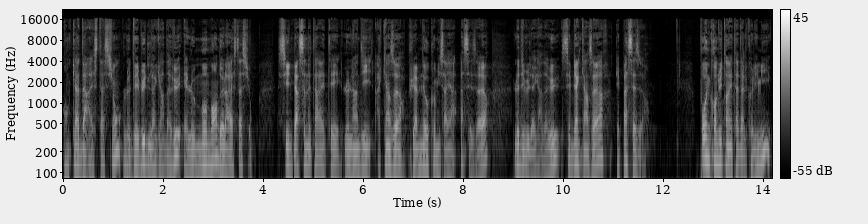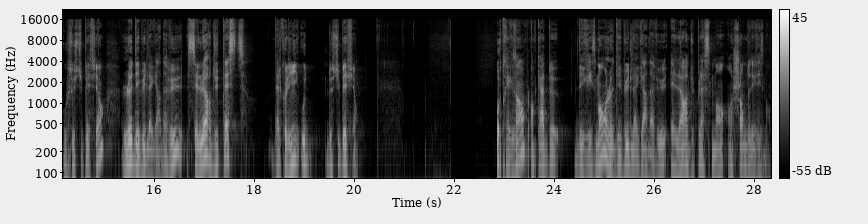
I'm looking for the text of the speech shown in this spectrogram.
en cas d'arrestation, le début de la garde à vue est le moment de l'arrestation. Si une personne est arrêtée le lundi à 15h puis amenée au commissariat à 16h, le début de la garde à vue, c'est bien 15h et pas 16h. Pour une conduite en état d'alcoolémie ou sous stupéfiant, le début de la garde à vue, c'est l'heure du test d'alcoolémie ou de stupéfiants. Autre exemple, en cas de dégrisement, le début de la garde à vue est l'heure du placement en chambre de dégrisement.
